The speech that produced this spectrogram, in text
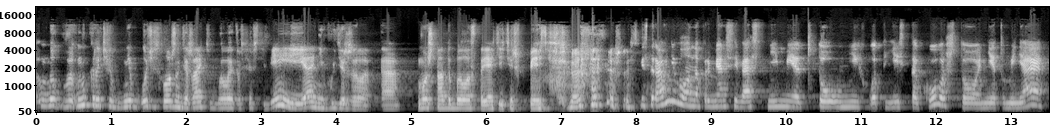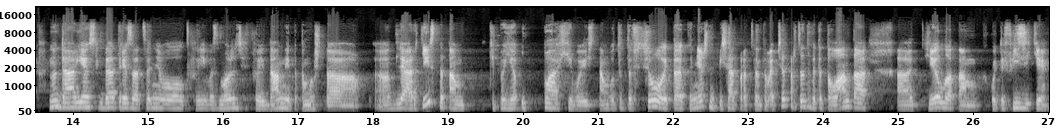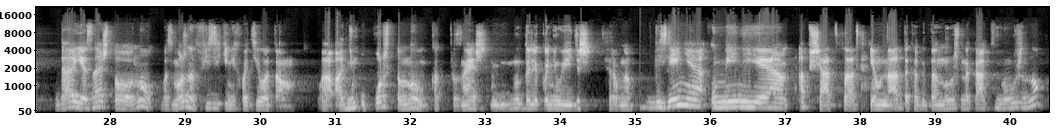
ну, ну, короче, мне очень сложно держать было это все в себе, и я не выдержала, да. Может, надо было стоять и терпеть. И сравнивала, например, себя с ними, что у них вот есть такого, что нет у меня? Ну да, я всегда трезво оценивала свои возможности, свои данные, потому что э, для артиста там типа я упахиваюсь, там вот это все, это, конечно, 50%, а 50% это таланта, э, тела, там, какой-то физики, да, я знаю, что, ну, возможно, физики не хватило там а, одним упорством, ну, как ты знаешь, ну, далеко не уедешь все равно. Везение, умение общаться с кем надо, когда нужно, как нужно, ну,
